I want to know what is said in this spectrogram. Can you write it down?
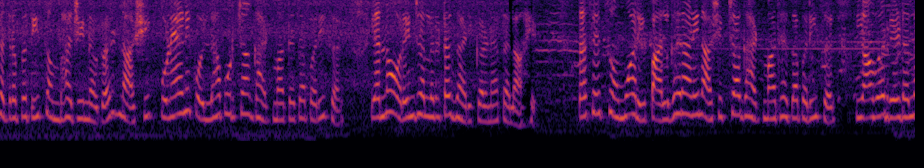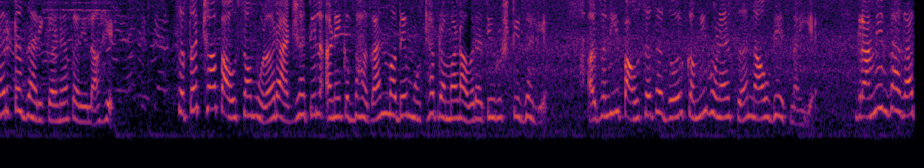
छत्रपती संभाजीनगर नाशिक पुणे आणि कोल्हापूरच्या घाटमाथ्याचा परिसर यांना ऑरेंज अलर्ट जारी करण्यात आला आहे. तसेच सोमवारी पालघर आणि नाशिकच्या घाटमाथ्याचा परिसर यावर रेड अलर्ट जारी करण्यात आलेला आहे. सततच्या पावसामुळं राज्यातील अनेक भागांमध्ये मोठ्या प्रमाणावर अतिवृष्टी झाली आहे. अजूनही पावसाचा जोर कमी होण्याचं नाव घेत नाहीये. ग्रामीण भागात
